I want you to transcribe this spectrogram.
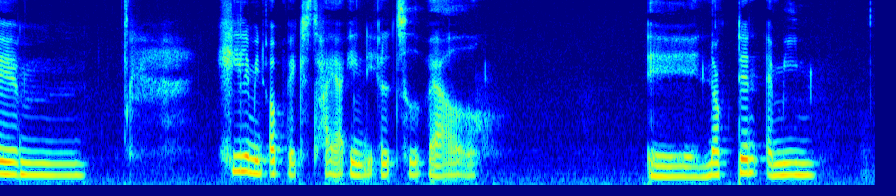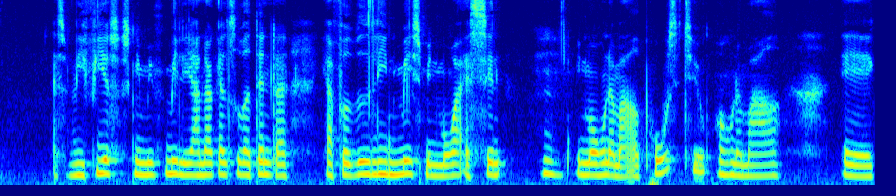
Øhm, hele min opvækst har jeg egentlig altid været øh, nok den af min altså vi er fire søskende i min familie, jeg har nok altid været den, der jeg har fået at vide lige mest min mor er sind. Hmm. Min mor hun er meget positiv, og hun er meget øh,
